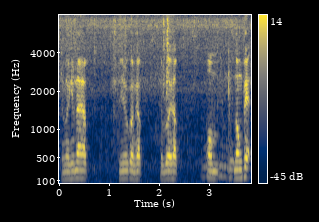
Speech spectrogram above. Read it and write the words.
เดี๋ยวมาคลิปหน้าครับนี่มาก่อนครับเรียบร้อยครับอมน้องเพะ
